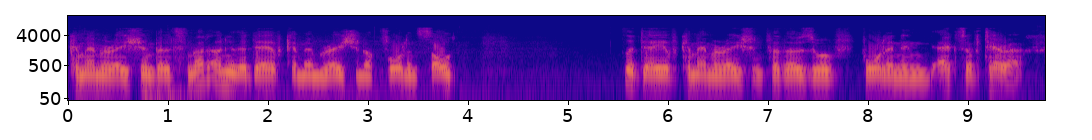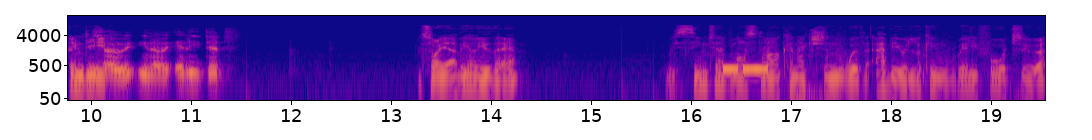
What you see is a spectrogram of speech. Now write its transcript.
commemoration, but it's not only the day of commemoration of fallen soldiers, the day of commemoration for those who have fallen in acts of terror. Indeed. So, you know, Ellie did. Sorry, Abby, are you there? We seem to have lost our connection with Abby. We're looking really forward to uh,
